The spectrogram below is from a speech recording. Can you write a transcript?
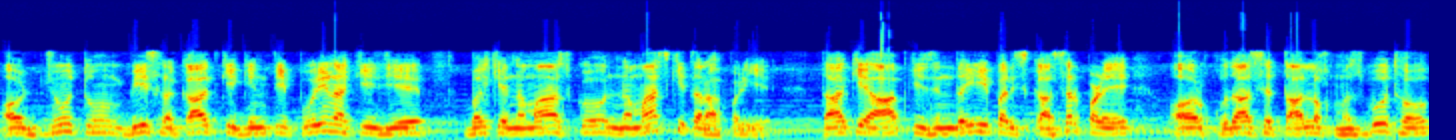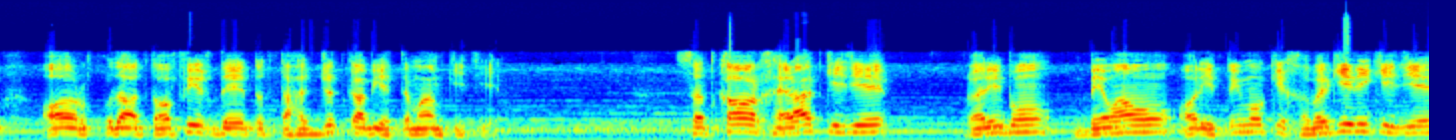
اور جو تم بیس رکعت کی گنتی پوری نہ کیجیے، بلکہ نماز کو نماز کی طرح پڑھیے تاکہ آپ کی زندگی پر اس کا اثر پڑے اور خدا سے تعلق مضبوط ہو اور خدا توفیق دے تو تہجد کا بھی اہتمام کیجیے۔ صدقہ اور خیرات کیجیے۔ غریبوں، بیواؤں اور یتیموں کی خبرگیری کیجیے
